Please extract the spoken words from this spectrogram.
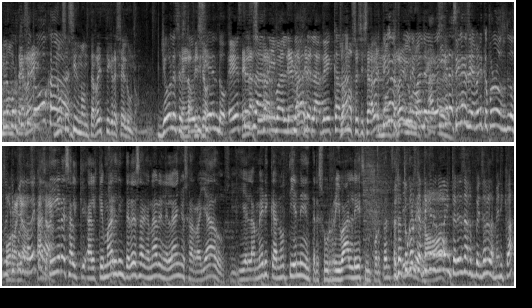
pero ¿por qué se enojan? No sé si en Monterrey Tigres es el uno. Yo les estoy diciendo, esta En es la ciudad. rivalidad de la década. yo no sé si sea A ver, en Tigres fue el rival de la Tigres. década. Tigres y América fueron los, los equipos de la década. A Tigres al que, al que más le interesa ganar en el año es a Rayados. Y, y el América no tiene entre sus rivales importantes. O sea, ¿tú crees que a Tigres no, No. le interesa pensar en la América?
